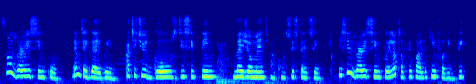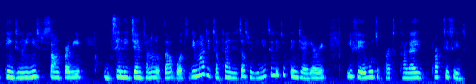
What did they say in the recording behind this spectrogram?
Sounds very simple. Let me take that again. Attitude goals discipline measurement and consistency. It seems very simple. A lot of people are looking for the big things you know it needs to sound very intelligent and all of that but the magic sometimes is just with the little little things you're hearing. If you're able to practicalize practice it.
